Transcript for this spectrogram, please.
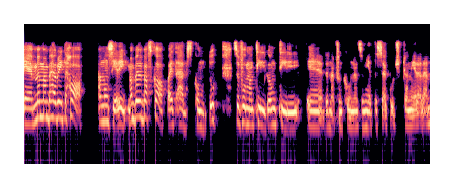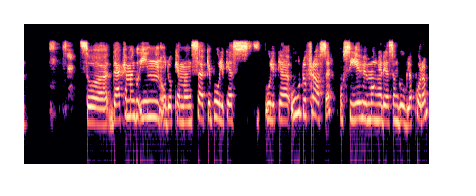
Eh, men man behöver inte ha annonsering. Man behöver bara skapa ett ads-konto så får man tillgång till eh, den här funktionen som heter sökordsplaneraren. Så där kan man gå in och då kan man söka på olika, olika ord och fraser och se hur många det är som googlar på dem.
